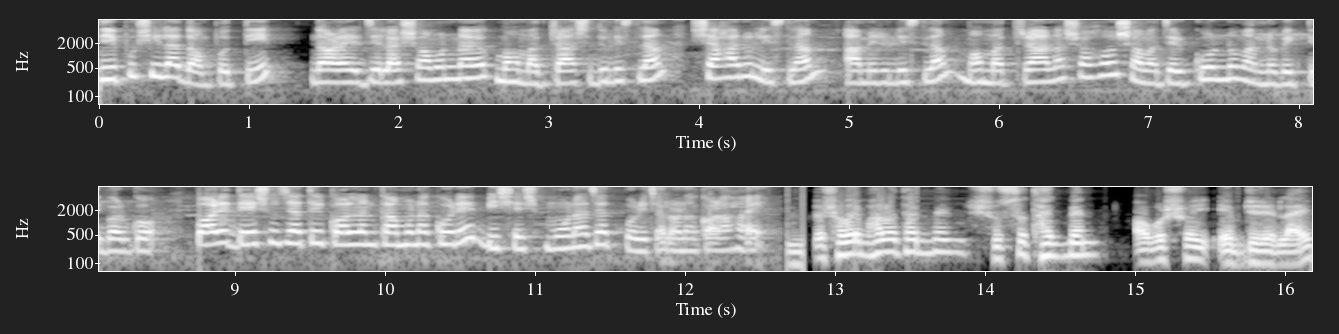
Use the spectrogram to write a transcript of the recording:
দীপুশিলা দম্পতি, নড়াইল জেলার সমন্বয়ক মোহাম্মদ রাশিদুল ইসলাম, শাহারুল ইসলাম, আমিরুল ইসলাম, মোহাম্মদ রানা সহ সমাজের গণ্যমান্য ব্যক্তিবর্গ। পরে দেশ ও জাতির কল্যাণ কামনা করে বিশেষ মোনাজাত পরিচালনা করা হয়। সবাই ভালো থাকবেন, সুস্থ থাকবেন, অবশ্যই এফডির লাইভ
